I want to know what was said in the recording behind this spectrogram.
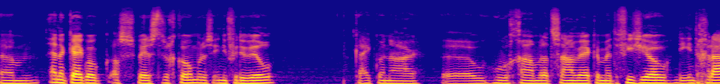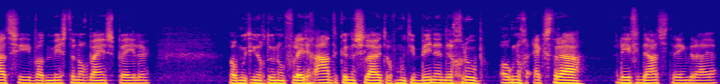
Um, en dan kijken we ook als spelers terugkomen, dus individueel, kijken we naar uh, hoe gaan we dat samenwerken met de fysio, die integratie, wat mist er nog bij een speler? Wat moet hij nog doen om volledig aan te kunnen sluiten? Of moet hij binnen de groep ook nog extra revalidatietraining draaien?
